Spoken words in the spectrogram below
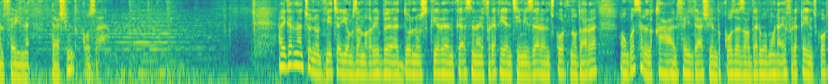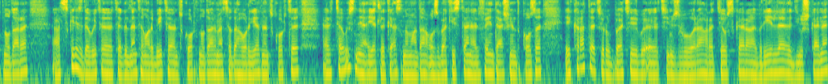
2020 دكوزه قرنا تونو نيتا يوم زال المغرب الدور نسكير كاسنا إفريقيا انتي ميزار تكورت نودار. ونقصل القاعة 2011 دكوزا زغدر ومونا إفريقيا تكورت نودار. تسكيت زدويت تقلنا انت تكورت نودار. ما تداه رياض تكورت التاويس نهائيات الكاس نمادار أوزباكستان 2011 دكوزا إكرات تيروبات تيم زورا غرا تيوسكار ابريل ديوشكان.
